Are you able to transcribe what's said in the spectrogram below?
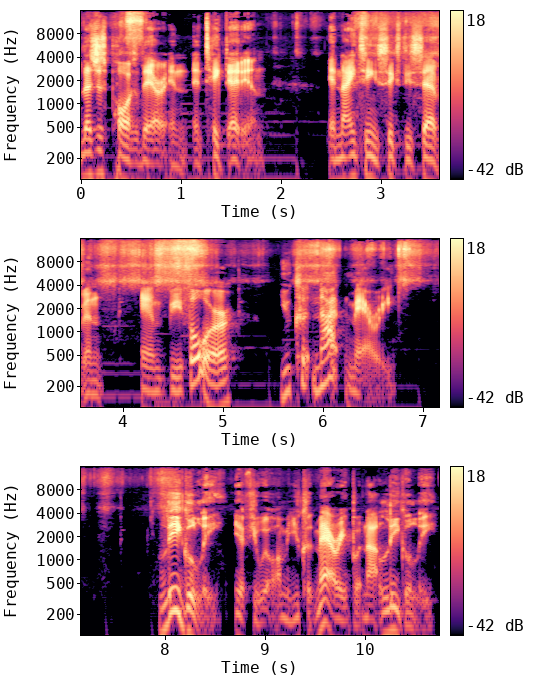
Let's just pause there and, and take that in. In 1967 and before, you could not marry legally, if you will. I mean, you could marry, but not legally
